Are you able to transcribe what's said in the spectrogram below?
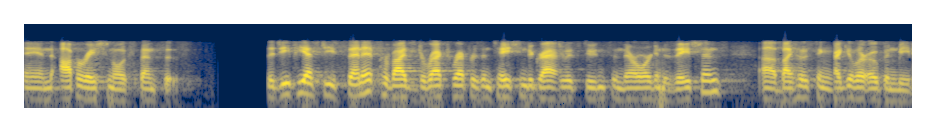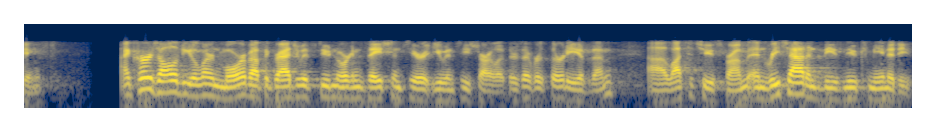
and operational expenses. The GPSG Senate provides direct representation to graduate students and their organizations uh, by hosting regular open meetings. I encourage all of you to learn more about the graduate student organizations here at UNC Charlotte. There's over 30 of them, uh, lots to choose from, and reach out into these new communities.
